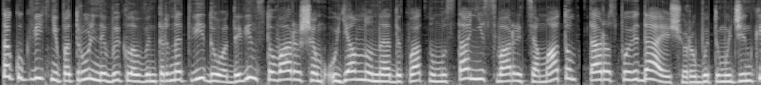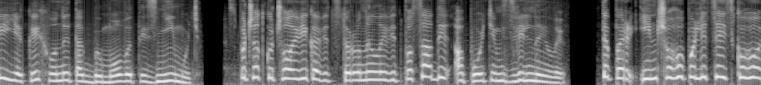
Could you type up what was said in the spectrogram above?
Так у квітні патрульний виклав в інтернет відео, де він з товаришем у явно неадекватному стані свариться матом та розповідає, що робитимуть жінки, яких вони, так би мовити, знімуть. Спочатку чоловіка відсторонили від посади, а потім звільнили. Тепер іншого поліцейського,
